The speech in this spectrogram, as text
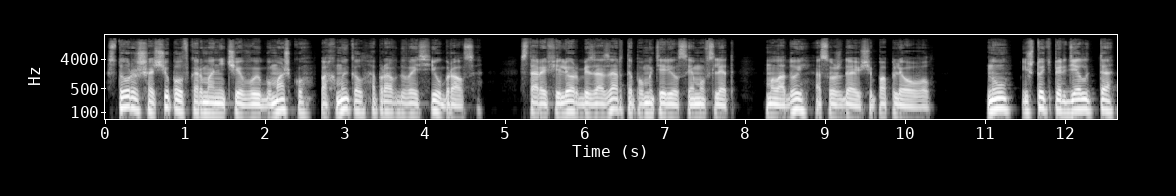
Сторож ощупал в кармане чевую бумажку, похмыкал, оправдываясь, и убрался. Старый филер без азарта поматерился ему вслед. Молодой, осуждающий, поплевывал. «Ну, и что теперь делать-то?»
